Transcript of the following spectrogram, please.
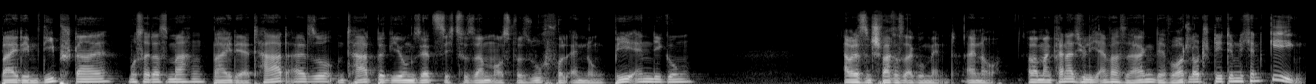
bei dem Diebstahl muss er das machen, bei der Tat also. Und Tatbegehung setzt sich zusammen aus Versuch, Vollendung, Beendigung. Aber das ist ein schwaches Argument. I know. Aber man kann natürlich einfach sagen, der Wortlaut steht dem nicht entgegen,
